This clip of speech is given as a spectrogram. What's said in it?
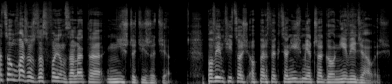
To, co uważasz za swoją zaletę, niszczy ci życie. Powiem ci coś o perfekcjonizmie, czego nie wiedziałeś.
